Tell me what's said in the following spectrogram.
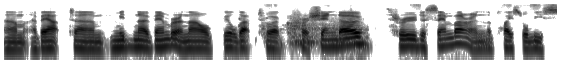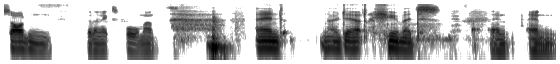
um about um, mid November, and they'll build up to a crescendo through December, and the place will be sodden for the next four months. And no doubt humid. And and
